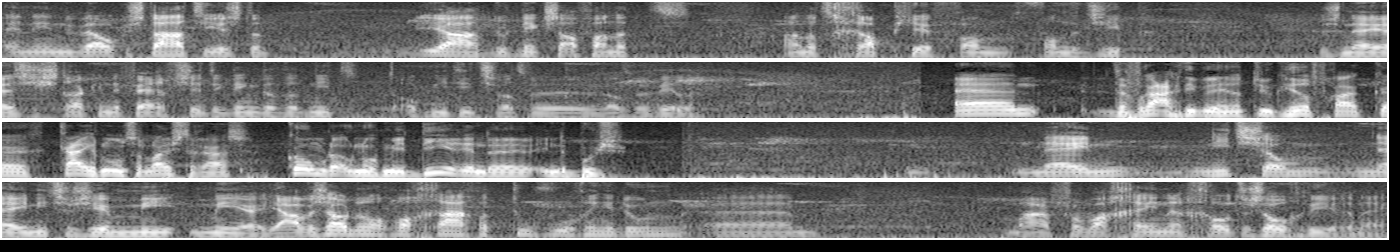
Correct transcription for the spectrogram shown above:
En in welke staat hij is, dat ja, doet niks af aan het, aan het grapje van, van de Jeep. Dus nee, als je strak in de verf zit, ik denk dat dat niet, ook niet iets wat we, wat we willen. En de vraag die we natuurlijk heel vaak uh, krijgen van onze luisteraars: komen er ook nog meer dieren in de, in de bush? Nee, niet, zo, nee, niet zozeer meer. Ja, we zouden nog wel graag wat toevoegingen doen. Uh, maar verwacht geen uh, grote zoogdieren, nee.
